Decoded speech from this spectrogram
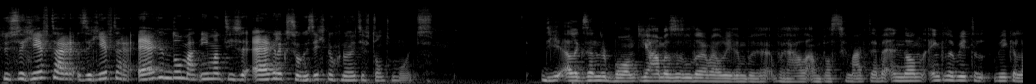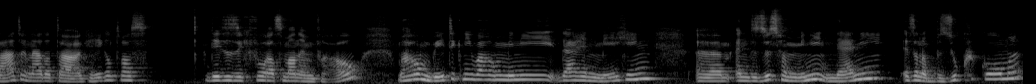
Dus ze geeft, haar, ze geeft haar eigendom aan iemand die ze eigenlijk zogezegd nog nooit heeft ontmoet. Die Alexander Bond, ja, maar ze zullen daar wel weer een verha- verhaal aan vastgemaakt hebben. En dan enkele weken later, nadat dat geregeld was, deden ze zich voor als man en vrouw. Waarom weet ik niet waarom Minnie daarin meeging. Ehm, en de zus van Minnie, Nanny, is dan op bezoek gekomen.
